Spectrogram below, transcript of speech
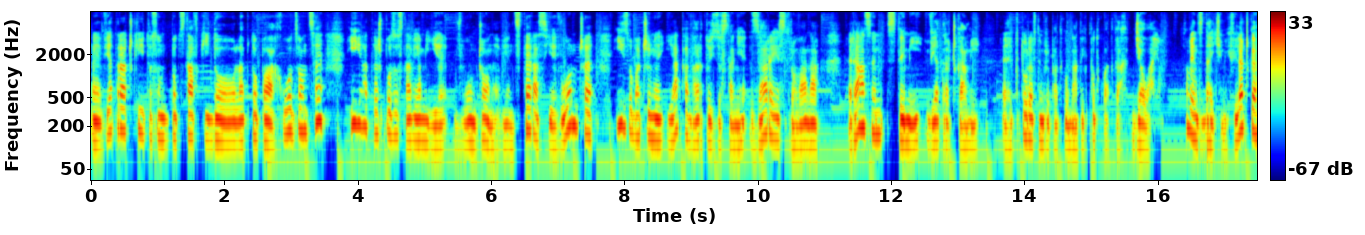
e, wiatraczki, to są podstawki do laptopa chłodzące i ja też pozostawiam je włączone, więc teraz je włączę i zobaczymy jaka wartość zostanie zarejestrowana razem z tymi wiatraczkami, e, które w tym przypadku na tych podkładkach działają. No więc dajcie mi chwileczkę.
